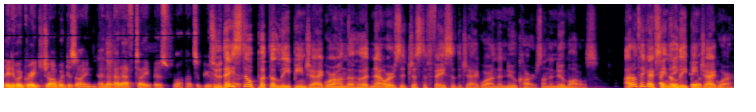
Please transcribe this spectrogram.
they do a great job with design. And that F type is, well, that's a beautiful Do they car. still put the leaping Jaguar on the hood now, or is it just the face of the Jaguar on the new cars, on the new models? I don't think I've seen the leaping so. Jaguar.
